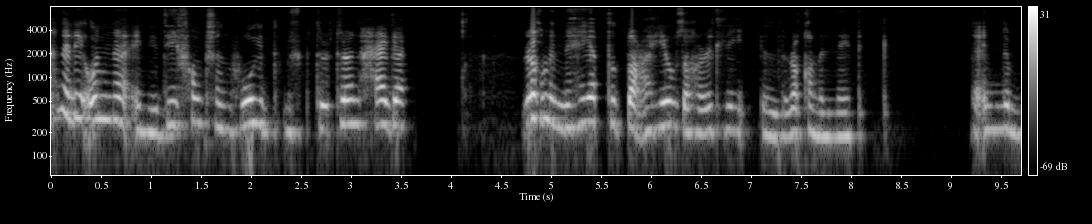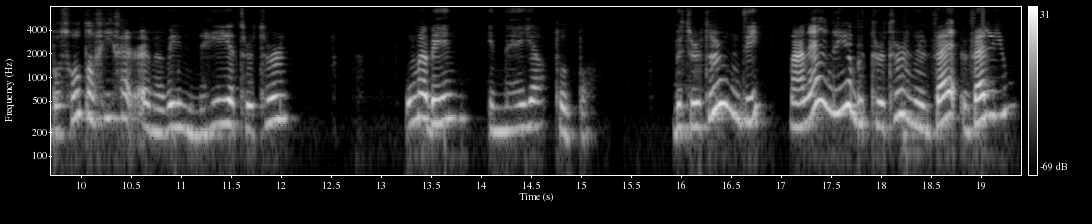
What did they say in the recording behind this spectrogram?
إحنا ليه قلنا إن دي function void مش بترترن حاجة؟ رغم إن هي بتطبع أهي وظهرت لي الرقم الناتج. لأن ببساطة في فرق ما بين إن هي ترترن وما بين إن هي تطبع. بترترن دي معناها إن هي بترترن ال value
